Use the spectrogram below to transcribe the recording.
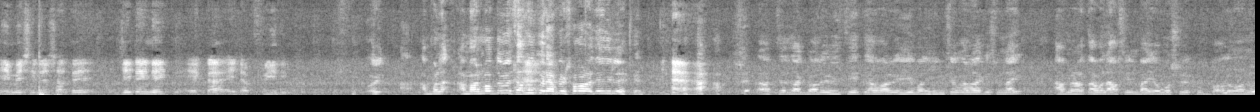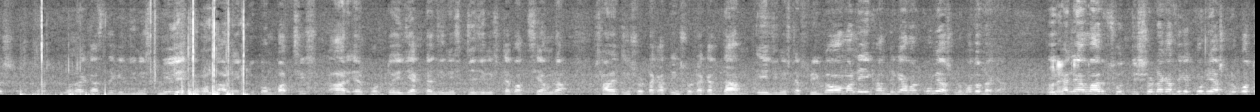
এই মেশিনের সাথে যেটাই নেই একটা এটা ফ্রি দিব। মানে আমার মাধ্যমে চালু হ্যাঁ। করে আপনি সবার দিলেন। হ্যাঁ হ্যাঁ। আচ্ছা যাক ভালোই হয়েছে। এতে আমার এই মানে হিংসা করার কিছু নাই। আপনারা তাহলে আসেন ভাই অবশ্যই খুব ভালো মানুষ। ওনার কাছ থেকে জিনিস নিলে যেমন দামে একটু কম পাচ্ছিস। আর এরপর তো এই যে একটা জিনিস যে জিনিসটা পাচ্ছি আমরা সাড়ে তিনশো টাকা তিনশো টাকার দাম। এই জিনিসটা ফ্রি পাওয়া মানে এখান থেকে আমার কমে আসলো কত টাকা? এখানে আমার ছত্রিশশো টাকা থেকে কমে আসলো কত?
